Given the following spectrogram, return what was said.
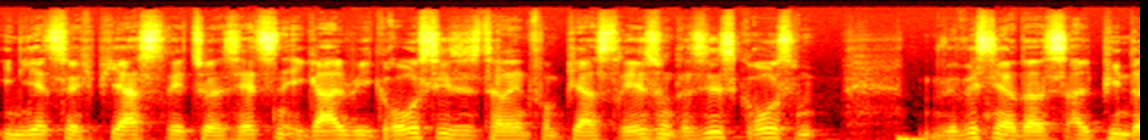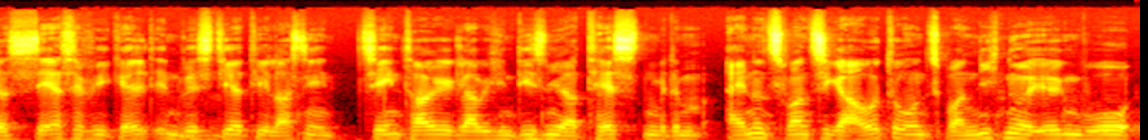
ihn jetzt durch Piastri zu ersetzen, egal wie groß dieses Talent von Piastri ist. Und das ist groß. Wir wissen ja, dass Alpine das sehr, sehr viel Geld investiert. Die lassen ihn zehn Tage, glaube ich, in diesem Jahr testen mit einem 21er Auto. Und zwar nicht nur irgendwo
